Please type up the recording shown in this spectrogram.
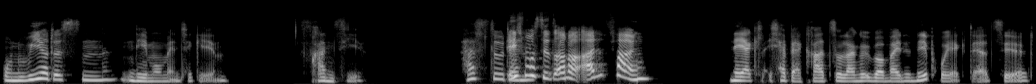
und weirdesten Nähmomente gehen. Franzi, hast du Ich denn, muss jetzt auch noch anfangen. naja, ich habe ja gerade so lange über meine Nähprojekte erzählt.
